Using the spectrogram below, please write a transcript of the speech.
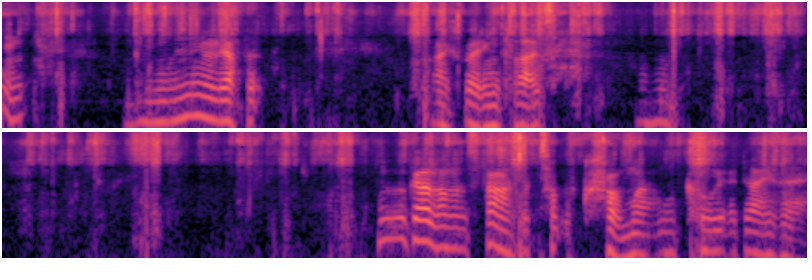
think we're nearly up at Grace Reading Close. Um, We'll go along as far as the top of Cromwell and we'll call it a day there.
